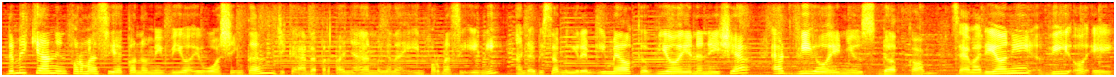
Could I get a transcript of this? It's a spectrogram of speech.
Demikian informasi ekonomi VOA Washington. Jika ada pertanyaan mengenai informasi ini, Anda bisa mengirim email ke voaindonesia at voanews.com. Saya Madioni, VOA.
